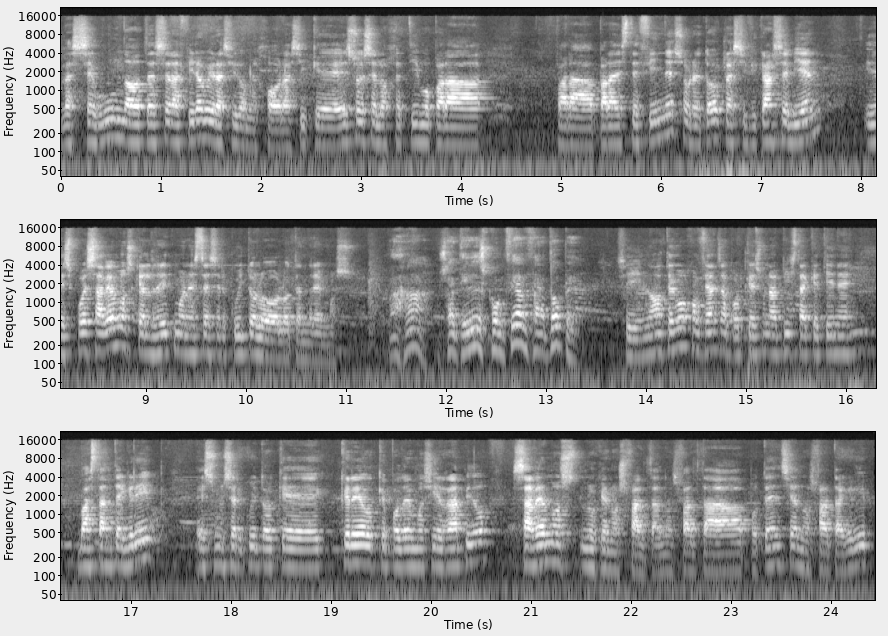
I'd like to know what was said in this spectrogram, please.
la segunda o tercera fila hubiera sido mejor, así que eso es el objetivo para, para, para este fin de, sobre todo clasificarse bien y después sabemos que el ritmo en este circuito lo, lo tendremos. Ajá, o sea, tienes confianza a tope. Sí, no, tengo confianza porque es una pista que tiene bastante grip, es un circuito que creo que podemos ir rápido, sabemos lo que nos falta, nos falta potencia, nos falta grip,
